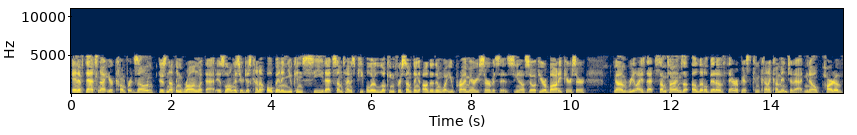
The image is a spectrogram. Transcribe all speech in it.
And if that's not your comfort zone, there's nothing wrong with that. As long as you're just kind of open and you can see that sometimes people are looking for something other than what your primary service is. You know, so if you're a body piercer, um, realize that sometimes a, a little bit of therapist can kind of come into that. You know, part of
